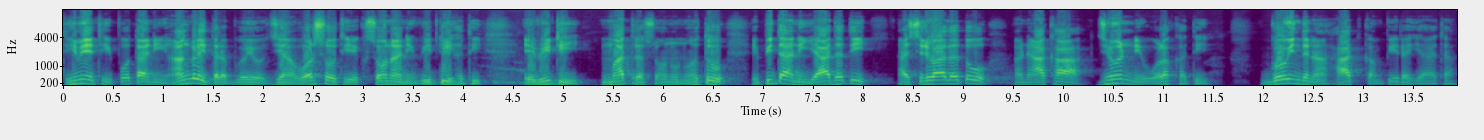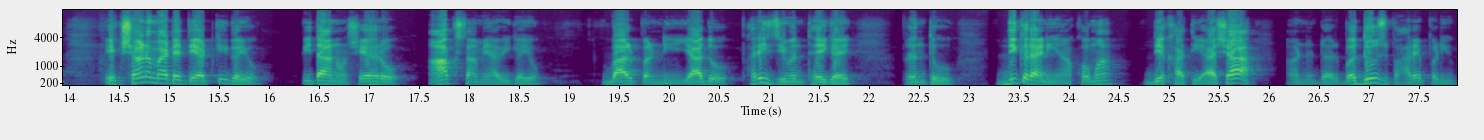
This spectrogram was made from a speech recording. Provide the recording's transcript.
ધીમેથી પોતાની આંગળી તરફ ગયો, જ્યાં વર્ષોથી એક સોનાની વીંટી હતી. એ વીંટી માત્ર સોનું નહોતું, એ પિતાની યાદ હતી, આશીર્વાદ હતું અને આખા જીવનની ઓળખ હતી. ગોવિંદના હાથ કંપી રહ્યા હતા. એક ક્ષણ માટે તે અટકી ગયો. પિતાનો ચહેરો આંખ સામે આવી ગયો. બાળપણની યાદો ફરી જીવંત થઈ ગઈ. પરંતુ દીકરાની આંખોમાં દેખાતી આશા અને ડર બધું જ ભારે પડ્યું.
